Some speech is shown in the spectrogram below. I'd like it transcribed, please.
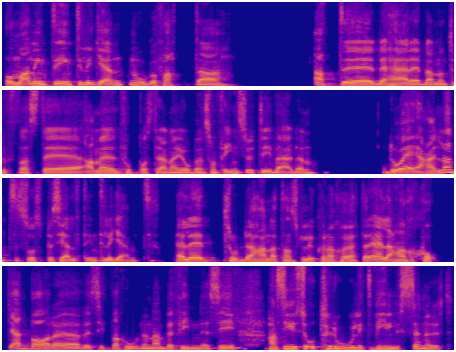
om man inte är intelligent nog att fatta att eh, det här är bland de tuffaste ja, men, fotbollstränarjobben som finns ute i världen. Då är han inte så speciellt intelligent. Eller trodde han att han skulle kunna sköta det? Eller han chockad bara över situationen han befinner sig i? Han ser ju så otroligt vilsen ut.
